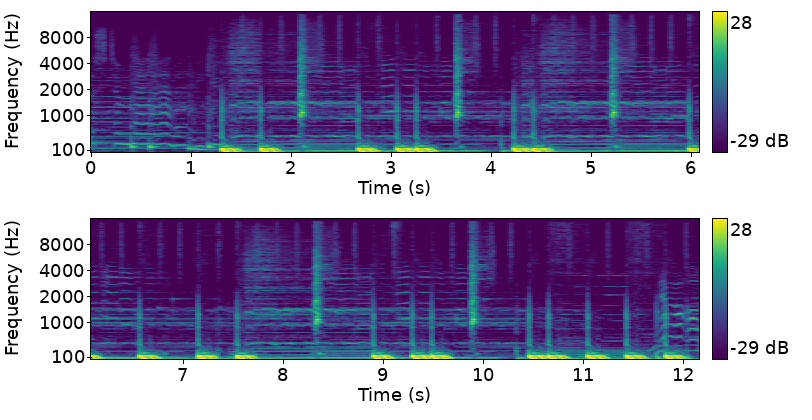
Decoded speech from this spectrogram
Used to matter to you. Never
